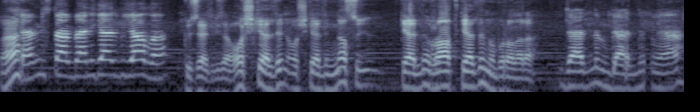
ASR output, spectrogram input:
Ha? Şermistan beni gel bir yağla. Güzel güzel. Hoş geldin, hoş geldin. Nasıl geldin? Rahat geldin mi buralara? Geldim geldim ya.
